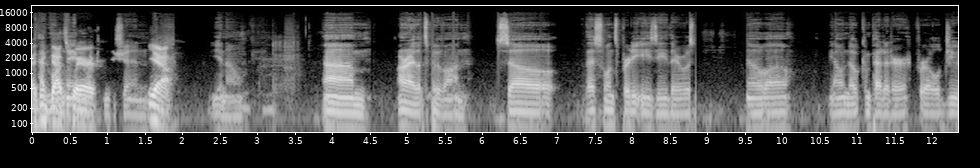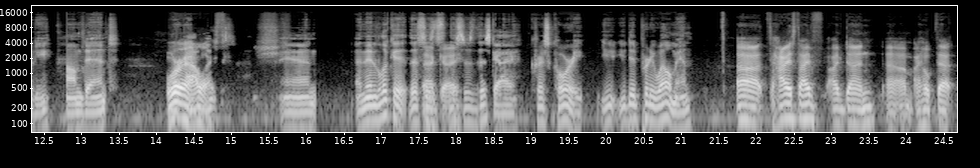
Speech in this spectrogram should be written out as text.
I think that's where, yeah, you know. Um, all right, let's move on. So this one's pretty easy. There was no, uh, you know, no competitor for old Judy, Tom Dent, or, or Alex. Alex. and and then look at this that is guy. this is this guy, Chris Corry. You you did pretty well, man. Uh, the highest I've I've done. Um, I hope that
